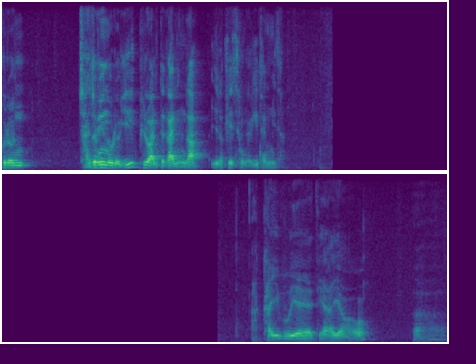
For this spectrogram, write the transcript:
그런 자정의 노력이 필요할 때가 아닌가 이렇게 생각이 됩니다. 아카이브에 대하여 어,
